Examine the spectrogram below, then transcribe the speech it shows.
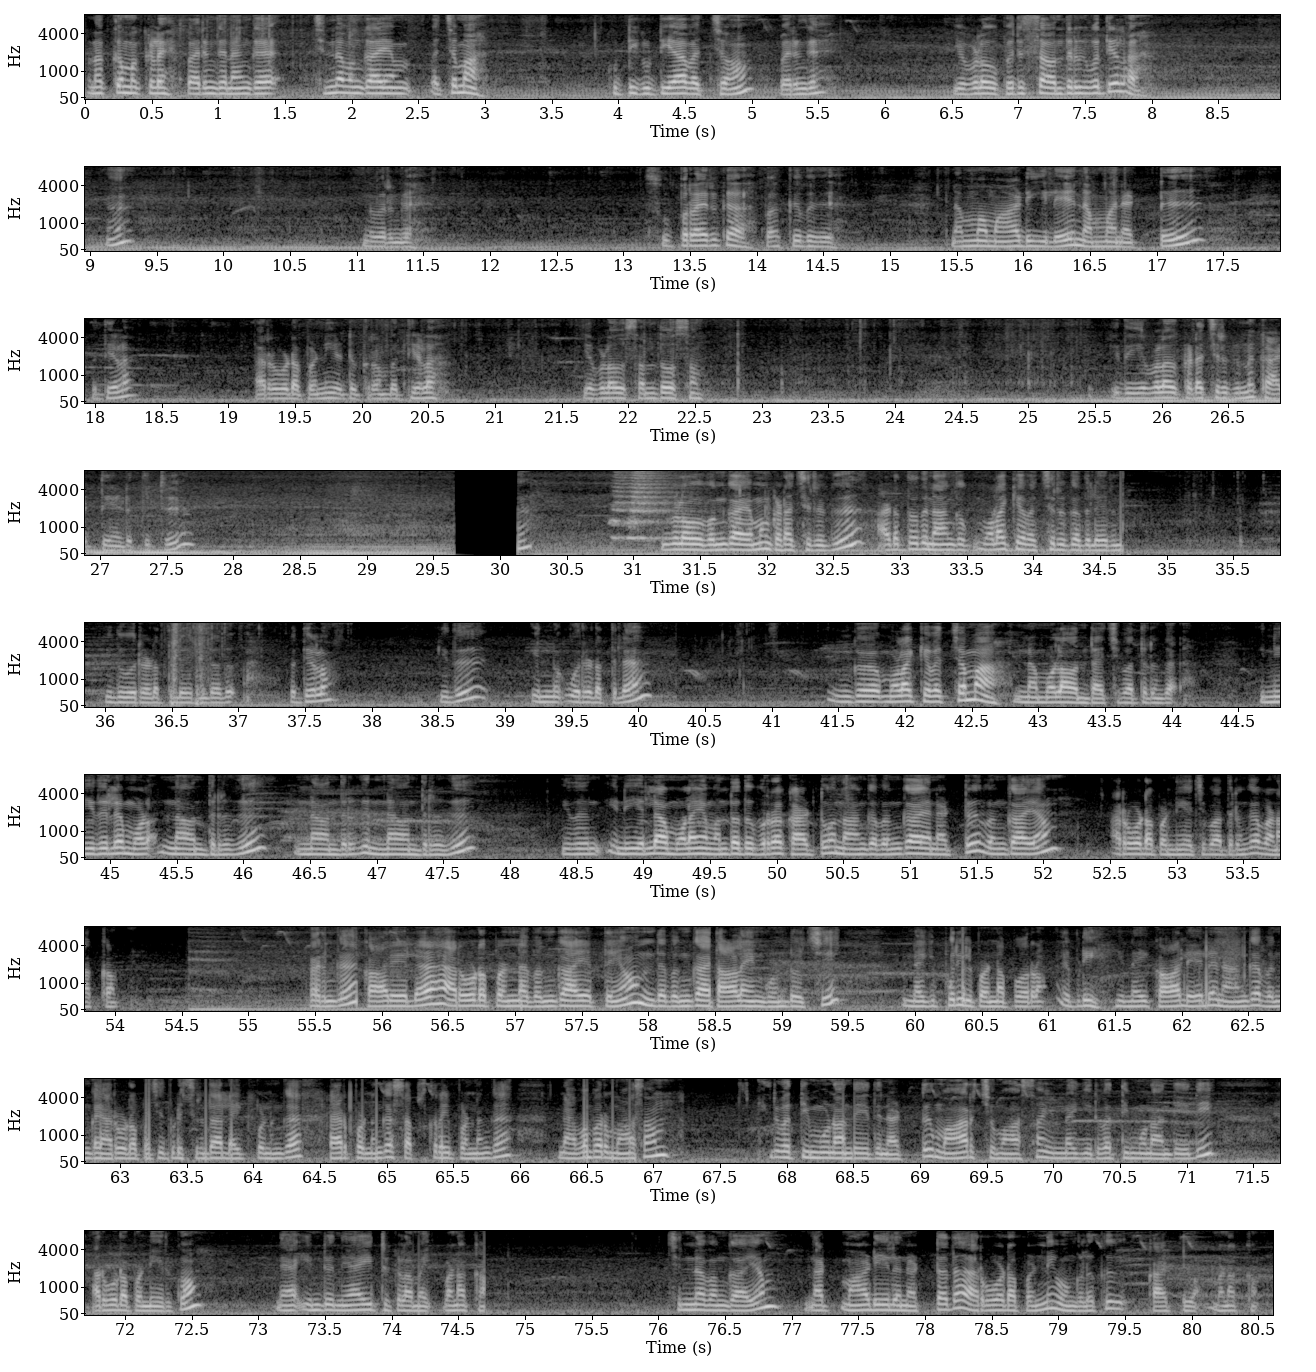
வணக்கம் மக்களே. பாருங்க நாங்கள் சின்ன வெங்காயம் வச்சோமா? குட்டி குட்டியாக வச்சோம். பாருங்க எவ்வளோ பெருசாக வந்துருக்கு பார்த்தீங்களா இங்கே பாருங்க. சூப்பராக இருக்கா? பார்க்குது நம்ம மாடியிலே நம்ம நட்டு பார்த்தீங்களா அறுவடை பண்ணி எடுக்கிறோம் பார்த்தீங்களா எவ்வளவு சந்தோஷம். இது எவ்வளோ கிடச்சிருக்குன்னு காட்டி எடுத்துட்டு இவ்வளோ வெங்காயமும் கிடச்சிருக்கு. அடுத்தது நாங்கள் முளைக்க வச்சுருக்கிறதுலேருந்து இது ஒரு இடத்துல இருந்தது. பற்றியெல்லாம் இது இன்னும் ஒரு இடத்துல. இங்கே முளைக்க வச்சோமா? இன்னும் முளை வந்தாச்சு பார்த்துடுங்க இனி இதில் முளை இன்னும் வந்துருக்கு இன்னும் வந்துருக்கு இன்னும் வந்துருக்கு. இது இனி எல்லா முளையும் வந்தது பிற காட்டும். நாங்கள் வெங்காயம் நட்டு வெங்காயம் அறுவடை பண்ணியாச்சு பார்த்துடுங்க வணக்கம். பாருங்கள் காலையில் அறுவடை பண்ண வெங்காயத்தையும் இந்த வெங்காய தாளையும் கொண்டு வச்சு இன்றைக்கி பொரியல் பண்ண போகிறோம் எப்படி? இன்றைக்கி காலையில் நாங்கள் வெங்காயம் அறுவடை பச்சி பிடிச்சிருந்தா லைக் பண்ணுங்கள் ஷேர் பண்ணுங்கள் சப்ஸ்கிரைப் பண்ணுங்கள் நவம்பர் மாதம் இருபத்தி மூணாந்தேதி நட்டு மார்ச் மாதம் இன்றைக்கி இருபத்தி மூணாந்தேதி அறுவடை பண்ணியிருக்கோம். இன்று ஞாயிற்றுக்கிழமை. வணக்கம். சின்ன வெங்காயம் நட் மாடியில் நட்டதை அறுவடை பண்ணி உங்களுக்கு காட்டுவோம். வணக்கம்.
